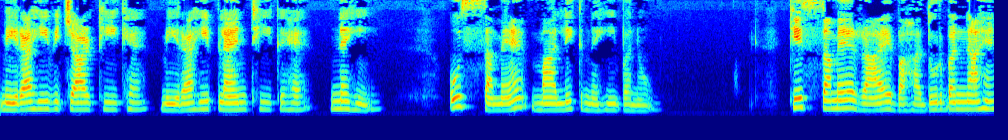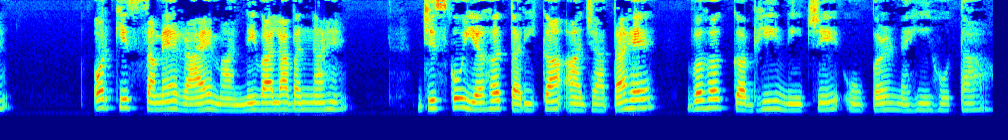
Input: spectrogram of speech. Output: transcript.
मेरा ही विचार ठीक है, मेरा ही प्लान ठीक है। नहीं, उस समय मालिक नहीं बनो। किस समय राय बहादुर बनना है और किस समय राय मानने वाला बनना है? जिसको यह तरीका आ जाता है, वह कभी नीचे ऊपर नहीं होता।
